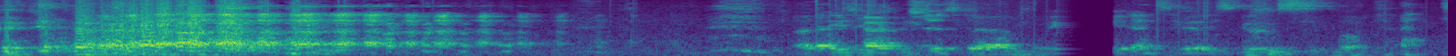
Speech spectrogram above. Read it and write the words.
But I have to just uh, wait and see where it goes about that.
